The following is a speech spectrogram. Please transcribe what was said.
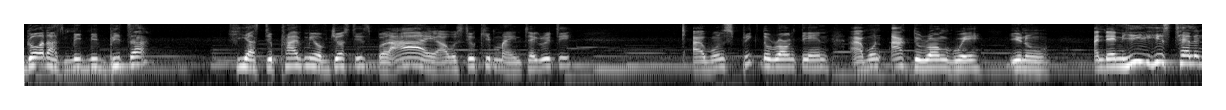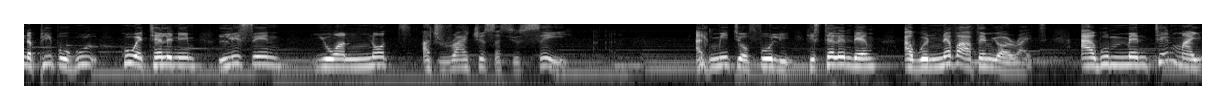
God has made me bitter. He has deprived me of justice, but I, I will still keep my integrity. I won't speak the wrong thing. I won't act the wrong way, you know. And then he, he's telling the people who, who were telling him, listen, you are not as righteous as you say. Admit your folly. He's telling them, I will never affirm you are right. I will maintain my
